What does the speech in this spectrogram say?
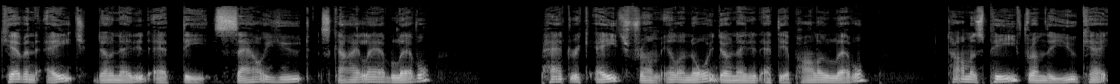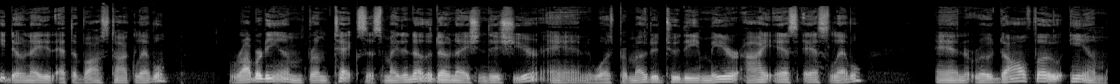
Kevin H. donated at the Salyut Skylab level. Patrick H. from Illinois donated at the Apollo level. Thomas P. from the UK donated at the Vostok level. Robert M. from Texas made another donation this year and was promoted to the Mir ISS level and Rodolfo M.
